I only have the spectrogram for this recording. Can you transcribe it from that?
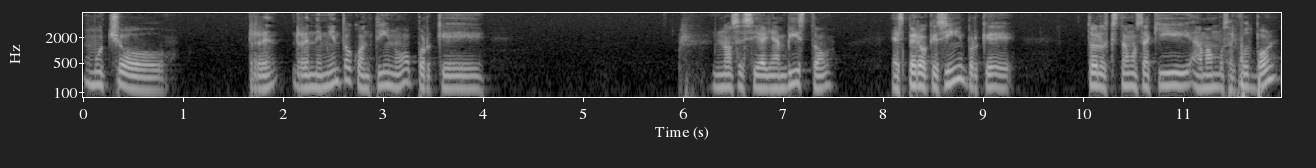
mucho rendimiento continuo porque no sé si hayan visto, espero que sí, porque todos los que estamos aquí amamos al fútbol,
